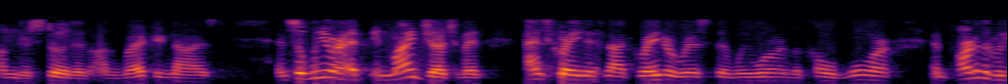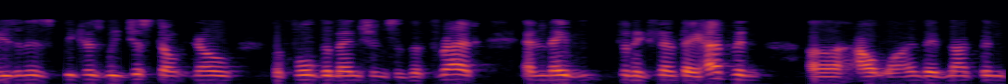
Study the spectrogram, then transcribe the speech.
understood and unrecognized. And so we are, at, in my judgment, as great, if not greater risk than we were in the Cold War. And part of the reason is because we just don't know the full dimensions of the threat, and they've, to the extent they have been uh, outlined, they've not been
